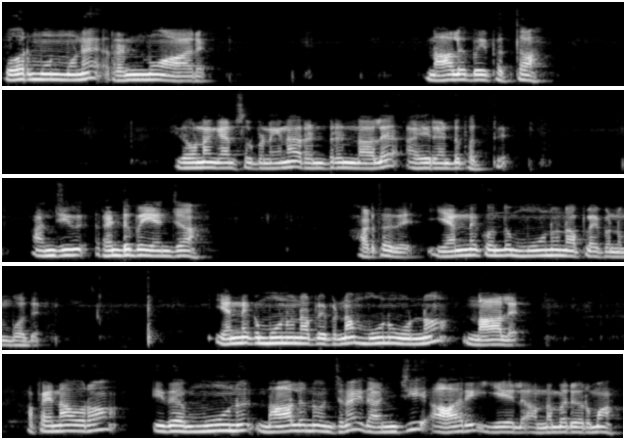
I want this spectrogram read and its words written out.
ஒரு மூணு மூணு ரெண்டு மூணு ஆறு. நாலு பை பத்தா? இதை ஒன்றும் கேன்சல் பண்ணிங்கன்னா ரெண்டு ரெண்டு நாலு ஐ ரெண்டு பத்து. அஞ்சு ரெண்டு பை அஞ்சா? அடுத்தது எண்ணுக்கு வந்து மூணுன்னு அப்ளை பண்ணும்போது. எண்ணுக்கு மூணுன்னு அப்ளை பண்ணால் மூணு ஒன்று நாலு. அப்போ என்ன வரும்? இது மூணு நாலுன்னு வந்துச்சுன்னா இது அஞ்சு ஆறு ஏழு. அந்த மாதிரி வருமா?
